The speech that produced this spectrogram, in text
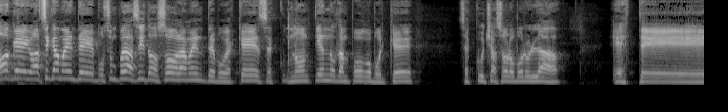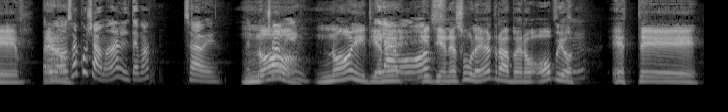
Ok, básicamente puse un pedacito solamente porque es que se escu- no entiendo tampoco por qué se escucha solo por un lado. Este. Pero no se escucha mal el tema, ¿sabes? Se escucha no, bien. no, y tiene, voz. y tiene su letra, pero obvio, Sí, sí. este.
